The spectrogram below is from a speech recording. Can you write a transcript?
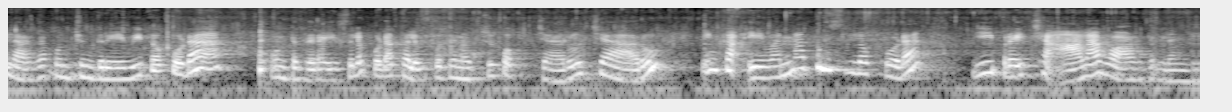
ఇలాగ కొంచెం గ్రేవీతో కూడా ఉంటుంది. రైస్లో కూడా కలుపుకు తినొచ్చు పప్పుచారు చారు ఇంకా ఏమన్నా పులుసుల్లో కూడా ఈ ఫ్రై చాలా బాగుంటుందండి.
